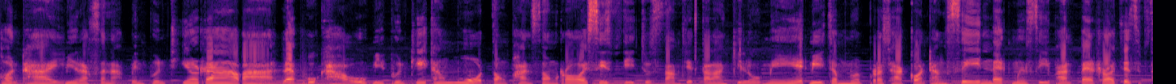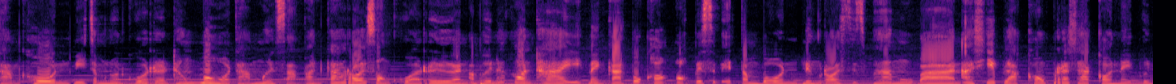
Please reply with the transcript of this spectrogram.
ครไทยมีลักษณะเป็นพื้นที่ราบป่าและภูเขามีพื้นที่ทั้งหมด 2,244.37 ตารางกิโลเมตร มีจำนวนประชากรทั้งสิ้น 84,873 คน มีจำนวนครัวเรือนทั้งหมด 33,902 ครัวเรือนอำเภอนครไทยแบ่งการปกครองออกเป็น 11 ตำบล 145 หมู่บ้าน อาชีพหลักของประชากรในพื้น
